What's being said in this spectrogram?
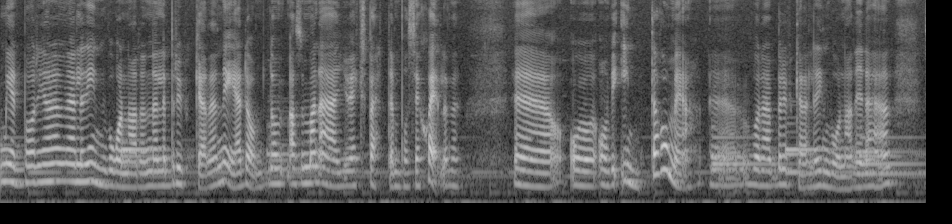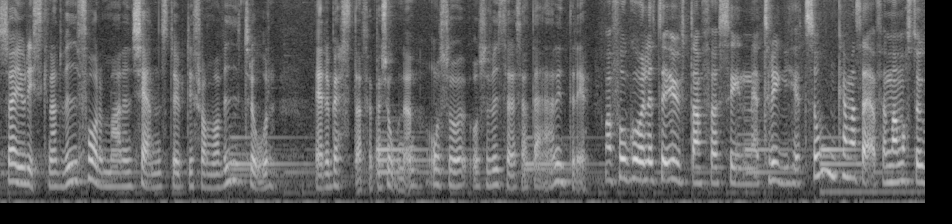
medborgaren eller invånaren eller brukaren är de, de alltså man är ju experten på sig själv. Eh, och om vi inte har med eh, våra brukare eller invånare i det här så är ju risken att vi formar en tjänst utifrån vad vi tror är det bästa för personen och så, och så visar det sig att det är inte det. Man får gå lite utanför sin trygghetszon kan man säga för man, måste,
